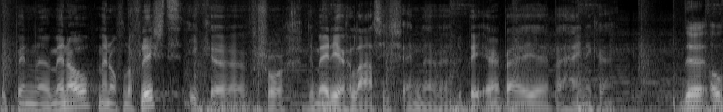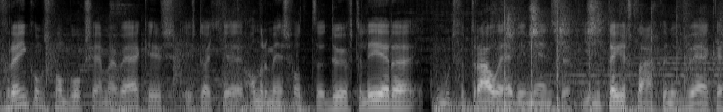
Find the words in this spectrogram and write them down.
Ik ben Menno, Menno van der Vlist. Ik verzorg de mediarelaties en de PR bij, bij Heineken. De overeenkomst van boksen en mijn werk is, is dat je andere mensen wat eh, durft te leren. Je moet vertrouwen hebben in mensen. Je moet tegenslagen kunnen verwerken,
